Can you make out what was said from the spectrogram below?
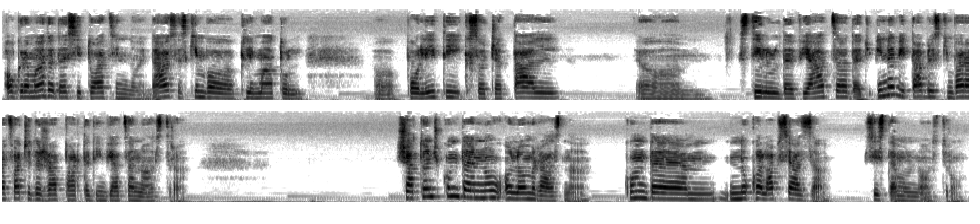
o grămadă de situații noi. Da? Se schimbă climatul uh, politic, societal, uh, stilul de viață, deci inevitabil schimbarea face deja parte din viața noastră. Și atunci cum de nu o luăm razna? Cum de um, nu colapsează sistemul nostru?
